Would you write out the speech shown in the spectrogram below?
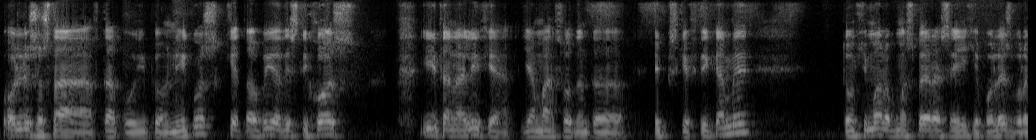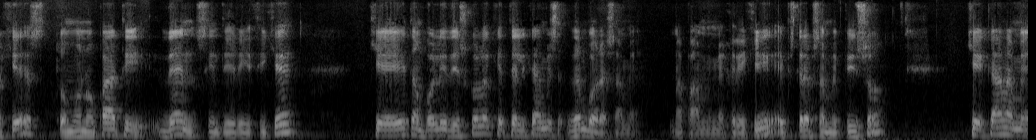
Πολύ σωστά αυτά που είπε ο Νίκος και τα οποία δυστυχώς ήταν αλήθεια για μας όταν τα επισκεφτήκαμε. Τον χειμώνα που μας πέρασε είχε πολλές βροχές, το μονοπάτι δεν συντηρήθηκε και ήταν πολύ δύσκολο και τελικά εμείς δεν μπορέσαμε να πάμε μέχρι εκεί. Επιστρέψαμε πίσω και κάναμε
